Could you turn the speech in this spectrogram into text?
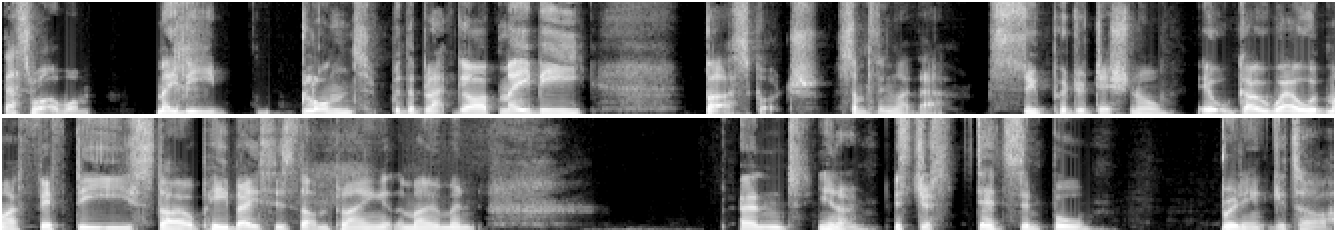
That's what I want. Maybe blonde with a black guard, maybe butterscotch, something like that. Super traditional. It will go well with my 50 style P basses that I'm playing at the moment. And, you know, it's just dead simple, brilliant guitar.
